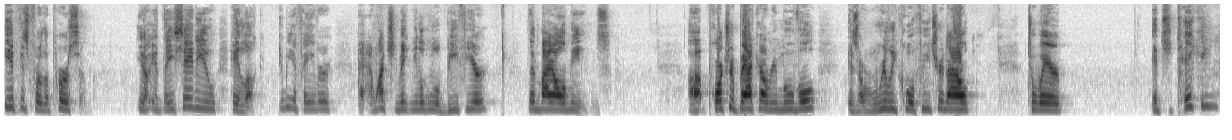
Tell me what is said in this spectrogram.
if it's for the person. You know, if they say to you, hey, look, do me a favor, I, I want you to make me look a little beefier, then by all means. Uh, portrait background removal is a really cool feature now to where it's taking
